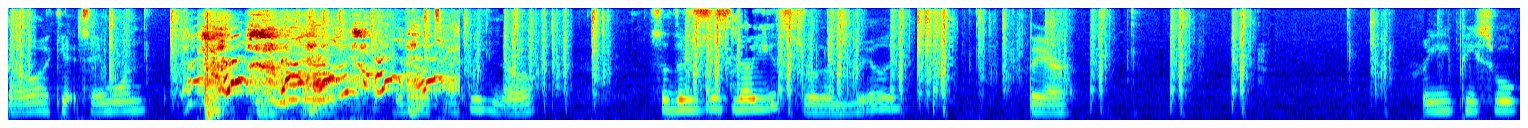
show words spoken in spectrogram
No, I can't tame one. Attack me? No. So there's just no use for them, really? Bear. Are you peaceful?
